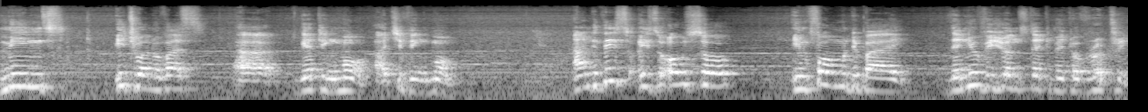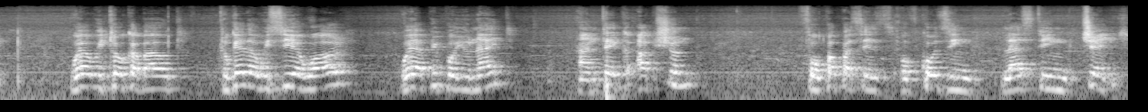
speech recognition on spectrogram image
means each one of us uh, getting more, achieving more. And this is also informed by the new vision statement of Rotary, where we talk about together we see a world where people unite and take action for purposes of causing lasting change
